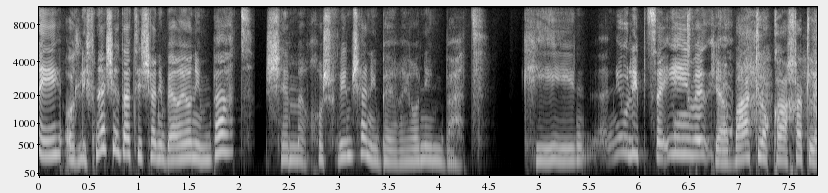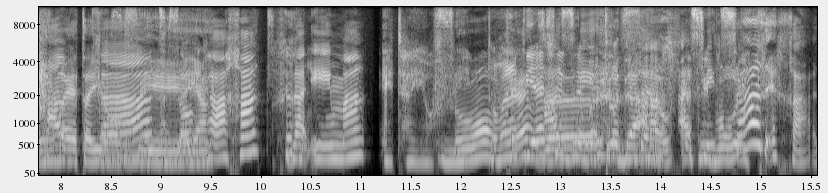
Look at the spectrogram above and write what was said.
לי, עוד לפני שידעתי שאני בהיריון עם בת, שהם חושבים שאני בהיריון עם בת. כי נהיו לי פצעים, כי הבת לוקחת לאמא את היופי. הבת לוקחת לאימא את היופי. נו, זאת אומרת, כן, יש זה- את זה בתודעה זהו. אז הציבורית. מצד אחד,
